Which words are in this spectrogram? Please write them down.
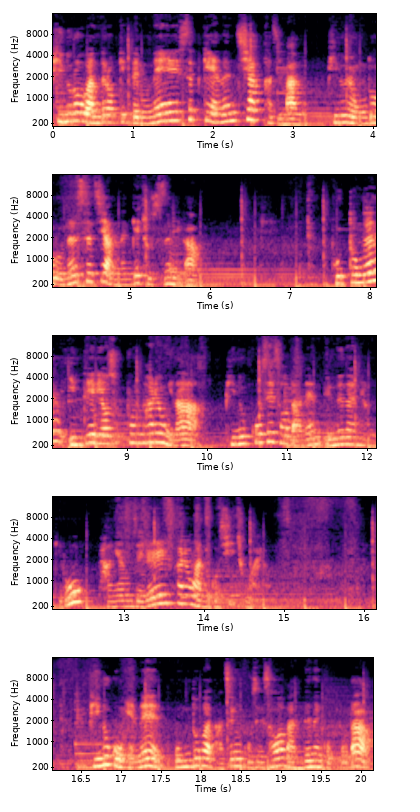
비누로 만들었기 때문에 습기에는 취약하지만 비누 용도로는 쓰지 않는 게 좋습니다. 보통은 인테리어 소품 활용이나 비누 꽃에서 나는 은은한 향기로 방향제를 활용하는 것이 좋아요. 비누공예는 온도가 낮은 곳에서 만드는 것보다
